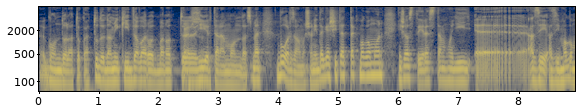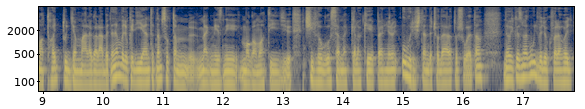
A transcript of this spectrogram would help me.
gondolatokat, tudod, amik így zavarodban ott Persze. hirtelen mondasz, mert borzalmasan idegesítettek magamon, és azt éreztem, hogy így azért, azért magamat hagy tudjam már legalább. Nem vagyok egy ilyen, tehát nem szoktam megnézni magamat így csillogó szemekkel a képernyőn, hogy úristen, de csodálatos voltam, de hogy közben meg úgy vagyok vele, hogy,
